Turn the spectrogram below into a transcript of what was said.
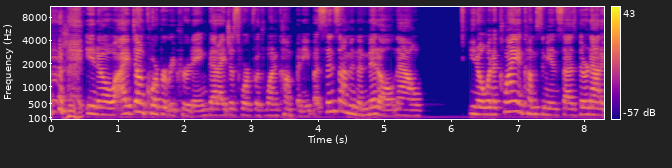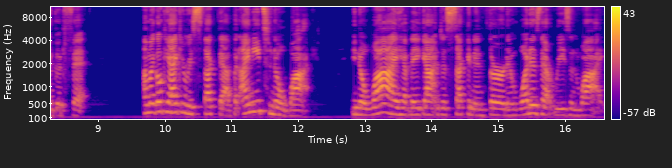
you know, I've done corporate recruiting that I just worked with one company, but since I'm in the middle now, you know, when a client comes to me and says they're not a good fit, I'm like, okay, I can respect that, but I need to know why. You know, why have they gotten to second and third? And what is that reason why?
